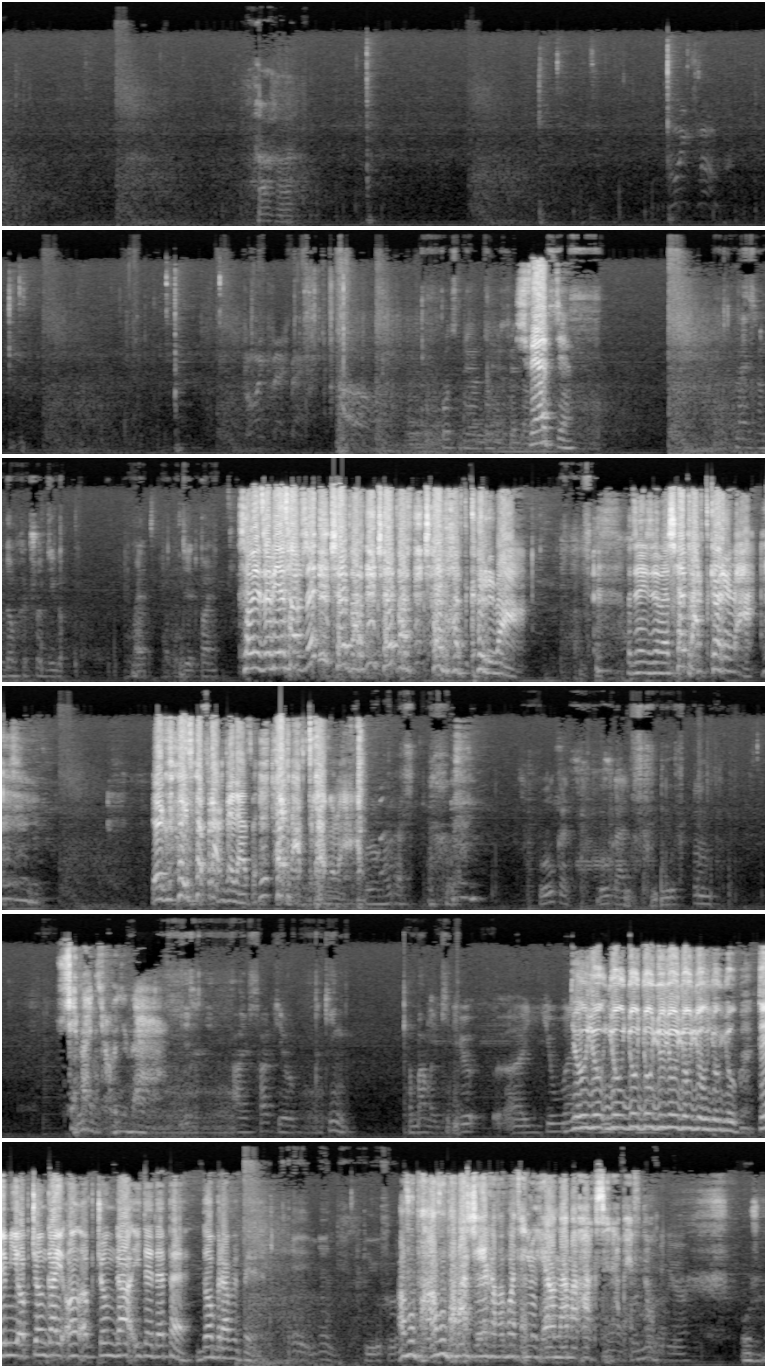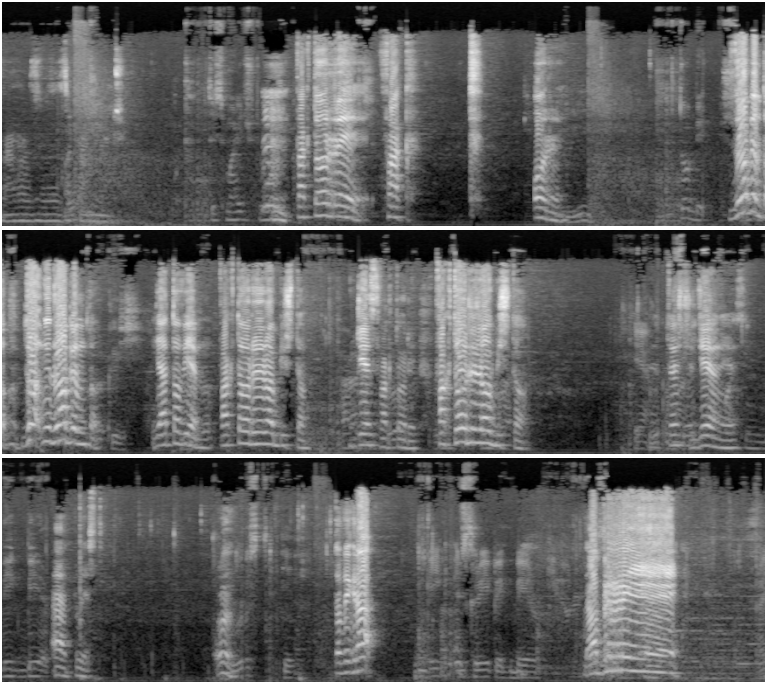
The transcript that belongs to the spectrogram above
Ага. Świetnie! Nice random headshot digo. Nice. Gdzie pani? Co mnie zawsze? Shepard! Shepard! Shepard, kurwa! Bo to nazywa Shepard, kurwa! Jak tak naprawdę nazwę. Shepard, kurwa! Łukasz, Łukasz. Shepard, kurwa! I fuck you, King. Obama King. You, uh, you went... You, you, you, you, you, you, you, you, you, you, you. Ty mi obciągaj, on obciąga i DDP. Dobra, wypij. Jeśli już roz... AWP, AWP, popatrzcie jaka wypłateluje, ona ma haksy na pewno. Kurwa, zapomnieć. Ty smalić. Mm. Faktory, fak, t, ory. Tobie... Zrobią to, zro, robią to. Ja to wiem, faktory robisz to. Gdzie jest faktory? Faktory robisz to. Co jeszcze, gdzie on jest? A, tu jest. O. To wygra! Big and creepy bear. Dobry!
